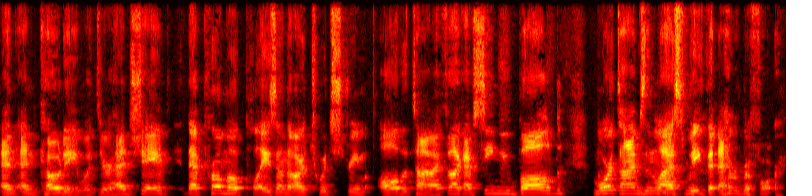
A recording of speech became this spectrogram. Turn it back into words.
and and Cody with your head shaved, that promo plays on our Twitch stream all the time. I feel like I've seen you bald more times in the last week than ever before.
